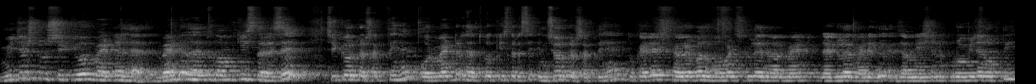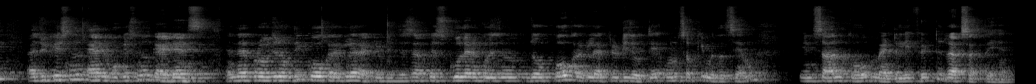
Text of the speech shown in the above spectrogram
Measures to secure mental health mental health को हम किस तरह से सिक्योर कर सकते हैं और मेंटल हेल्थ को किस तरह से इंश्योर कर सकते हैं? तो हैं favourable moment school environment regular medical examination provision of the educational and vocational guidance and then provision of the cocurricular activities जैसे आपके स्कूल एंड कॉलेज में जो को करिकुलर एक्टिविटीज़ होती है, उन सबकी मदद से हम इंसान को मेंटली फिट रख सकते हैं।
